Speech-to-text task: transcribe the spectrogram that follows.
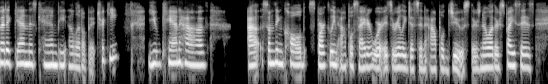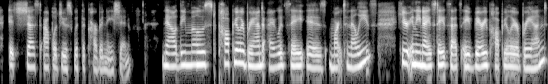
But again, this can be a little bit tricky. You can have uh, something called sparkling apple cider, where it's really just an apple juice. There's no other spices, it's just apple juice with the carbonation. Now, the most popular brand I would say is Martinelli's. Here in the United States, that's a very popular brand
